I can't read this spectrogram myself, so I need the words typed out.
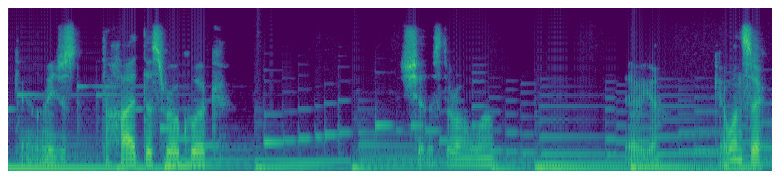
Okay, let me just hide this real quick. Shit, that's the wrong one. There we go. Okay, one sec.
